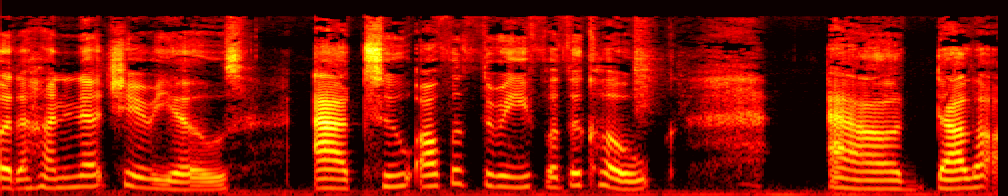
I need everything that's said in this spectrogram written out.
for the Honey Nut Cheerios, our two off of three for the Coke, our dollar,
